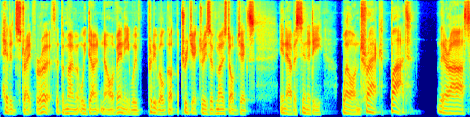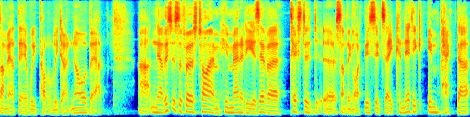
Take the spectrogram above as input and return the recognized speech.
headed straight for Earth. At the moment, we don't know of any. We've pretty well got the trajectories of most objects in our vicinity well on track, but there are some out there we probably don't know about. Uh, now, this is the first time humanity has ever tested uh, something like this. It's a kinetic impactor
